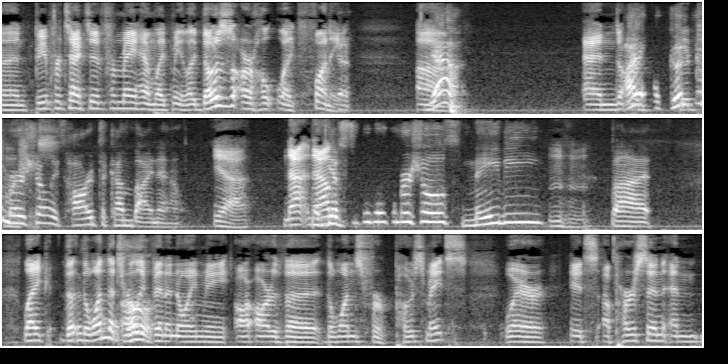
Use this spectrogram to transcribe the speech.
and then be protected from mayhem like me. Like those are like funny. Yeah. Um, yeah, and I, are a good, good commercial is hard to come by now. yeah. Now Like, now you have Super Bowl commercials, maybe, hmm but Like the the one that's really Oh. been annoying me are, are the the ones for Postmates where it's a person and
